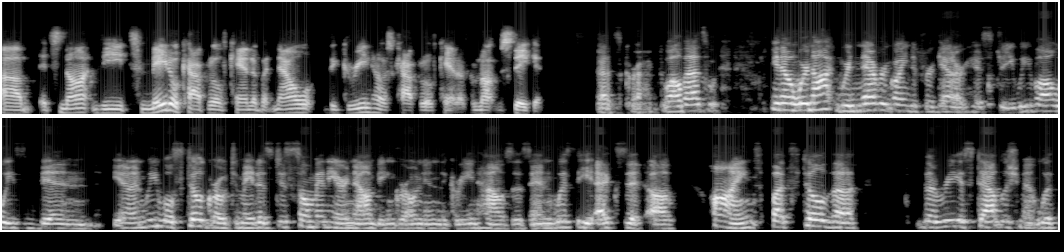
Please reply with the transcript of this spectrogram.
um, it's not the tomato capital of Canada, but now the greenhouse capital of Canada, if I'm not mistaken. That's correct. Well, that's you know we're not we're never going to forget our history. We've always been, you know, and we will still grow tomatoes. Just so many are now being grown in the greenhouses, and with the exit of Heinz, but still the the reestablishment with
